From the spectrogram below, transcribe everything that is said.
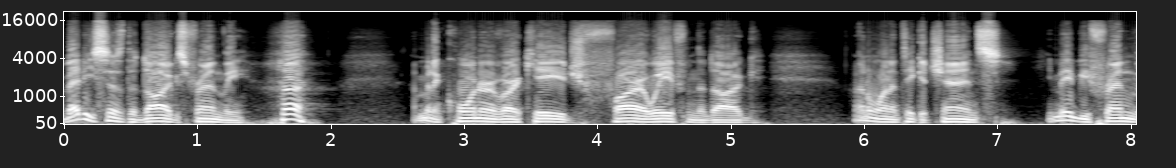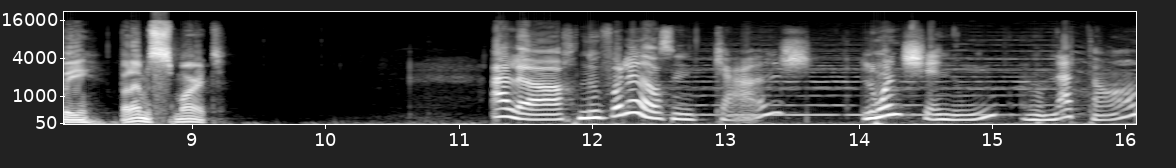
Betty says the dog's friendly. Huh! I'm in a corner of our cage, far away from the dog. I don't want to take a chance. He may be friendly, but I'm smart. Alors, nous voilà dans une cage, loin de chez nous. On attend.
